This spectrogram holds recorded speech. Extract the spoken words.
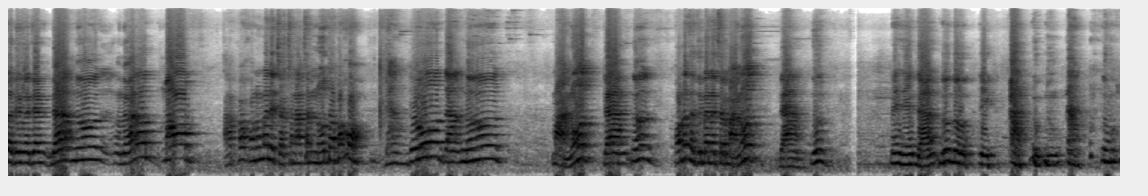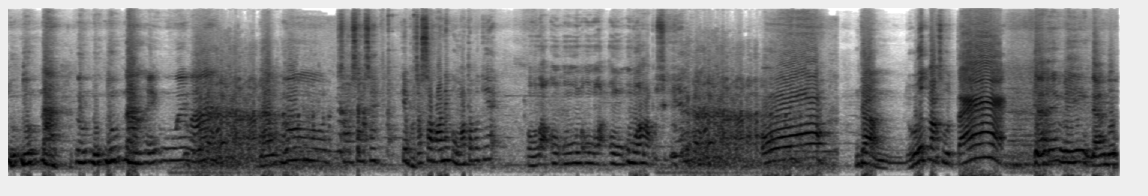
dari manajer dangdut. Ano mau Apa kono manajer cenat cenut apa kok? dangdut dangdut Manut. dangdut Kono jadi manajer manut. dangdut. Manajer dangdut tuh di ah duk duk nah duk duk duk nah duk duk duk nah eh gue mah dangdut. Saya saya saya. Ki bocah sapane kumat apa ki? Unga unga unga unga apa sih? Oh, dangdut maksudnya. Ya ini dangdut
